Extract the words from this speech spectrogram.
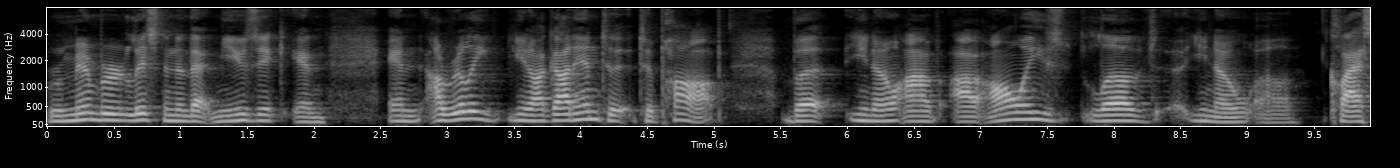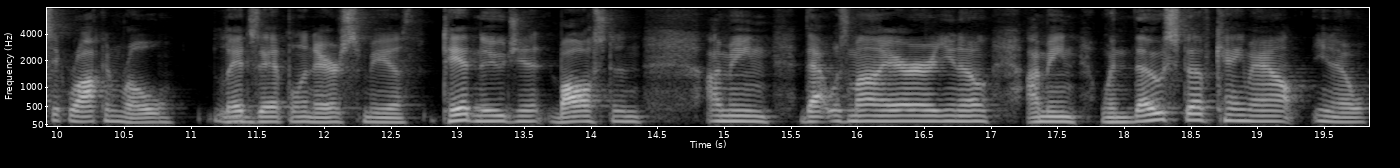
remember listening to that music, and and I really, you know, I got into to pop, but you know, I've I always loved you know uh, classic rock and roll, Led Zeppelin, Aerosmith, Ted Nugent, Boston. I mean, that was my era, you know. I mean, when those stuff came out, you know,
